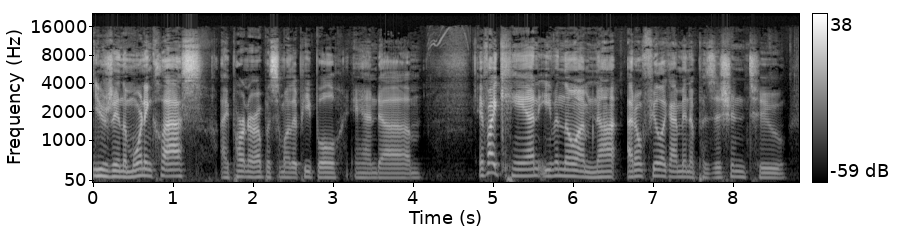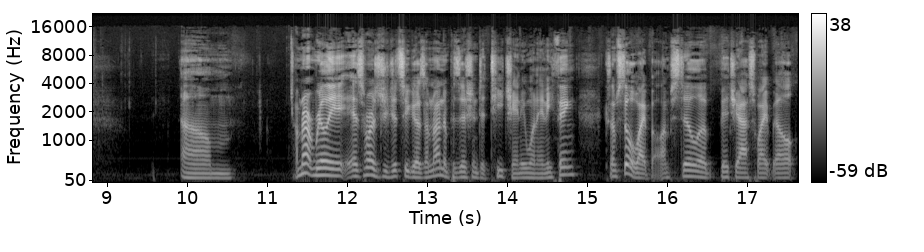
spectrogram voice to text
usually in the morning class, I partner up with some other people and um if I can, even though I'm not I don't feel like I'm in a position to um, I'm not really, as far as jujitsu goes, I'm not in a position to teach anyone anything because I'm still a white belt. I'm still a bitch ass white belt,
